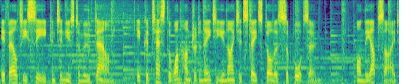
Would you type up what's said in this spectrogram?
If LTC continues to move down, it could test the 180 United States dollars support zone. On the upside,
